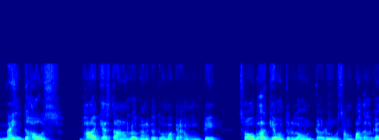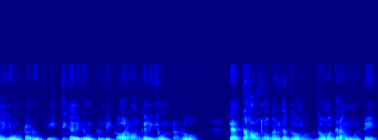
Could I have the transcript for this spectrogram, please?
Ninth house. భాగ్యస్థానంలో కనుక ధూమగ్రహం ఉంటే సౌభాగ్యవంతుడుగా ఉంటాడు. సంపదలు కలిగి ఉంటాడు. కీర్తి కలిగి ఉంటుంది. గౌరవం కలిగి ఉంటాడు. టెన్త్ హౌస్లో కనుక ధూమ ధూమగ్రహం ఉంటే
